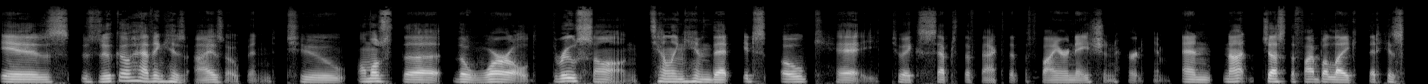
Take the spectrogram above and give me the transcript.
is Zuko having his eyes opened to almost the the world through Song, telling him that it's okay to accept the fact that the Fire Nation hurt him, and not just the fire, but like that his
